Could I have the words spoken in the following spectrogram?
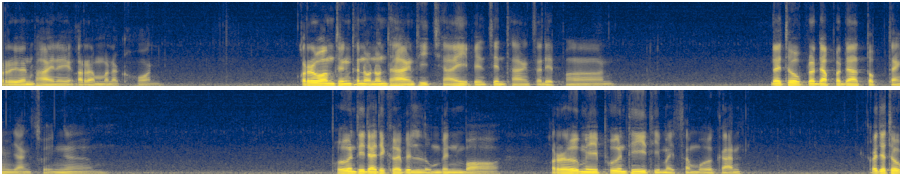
เรือนภายในรัมมนคร รวมถึงถนนน้นทางที่ใช้เป็นเส้นทางเสด็จผ่าน ได้ถูกประดับประดาตกแต่งอย่างสวยงาม พื้นที่ใดที่เคยเป็นหลุมเป็นบ่อ หรือมีพื้นที่ที่ไม่เสมอกัน ก็จะถูก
